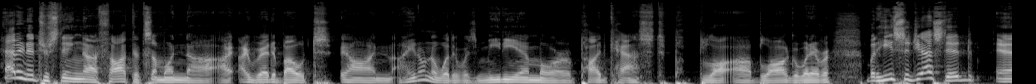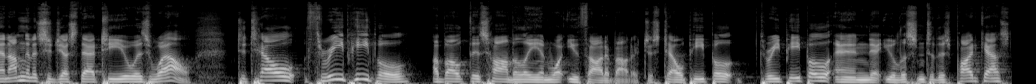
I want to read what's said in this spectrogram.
Had an interesting uh, thought that someone uh, I, I, read about on, I don't know whether it was Medium or podcast blog, uh, blog or whatever. But he suggested, and I'm going to suggest that to you as well, to tell three people about this homily and what you thought about it. Just tell people, three people, and that you listen to this podcast,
